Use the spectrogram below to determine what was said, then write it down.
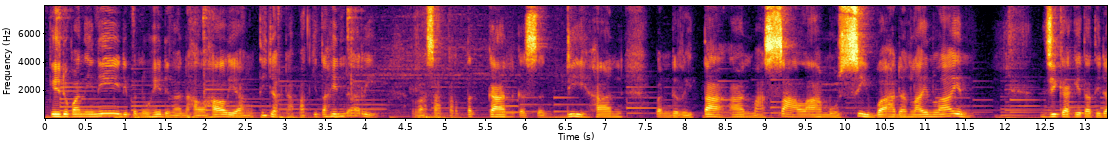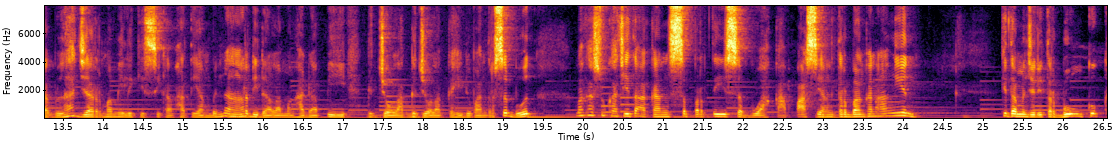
Kehidupan ini dipenuhi dengan hal-hal yang tidak dapat kita hindari. Rasa tertekan, kesedihan, penderitaan, masalah, musibah, dan lain-lain. Jika kita tidak belajar memiliki sikap hati yang benar di dalam menghadapi gejolak-gejolak kehidupan tersebut, maka sukacita akan seperti sebuah kapas yang diterbangkan angin. Kita menjadi terbungkuk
